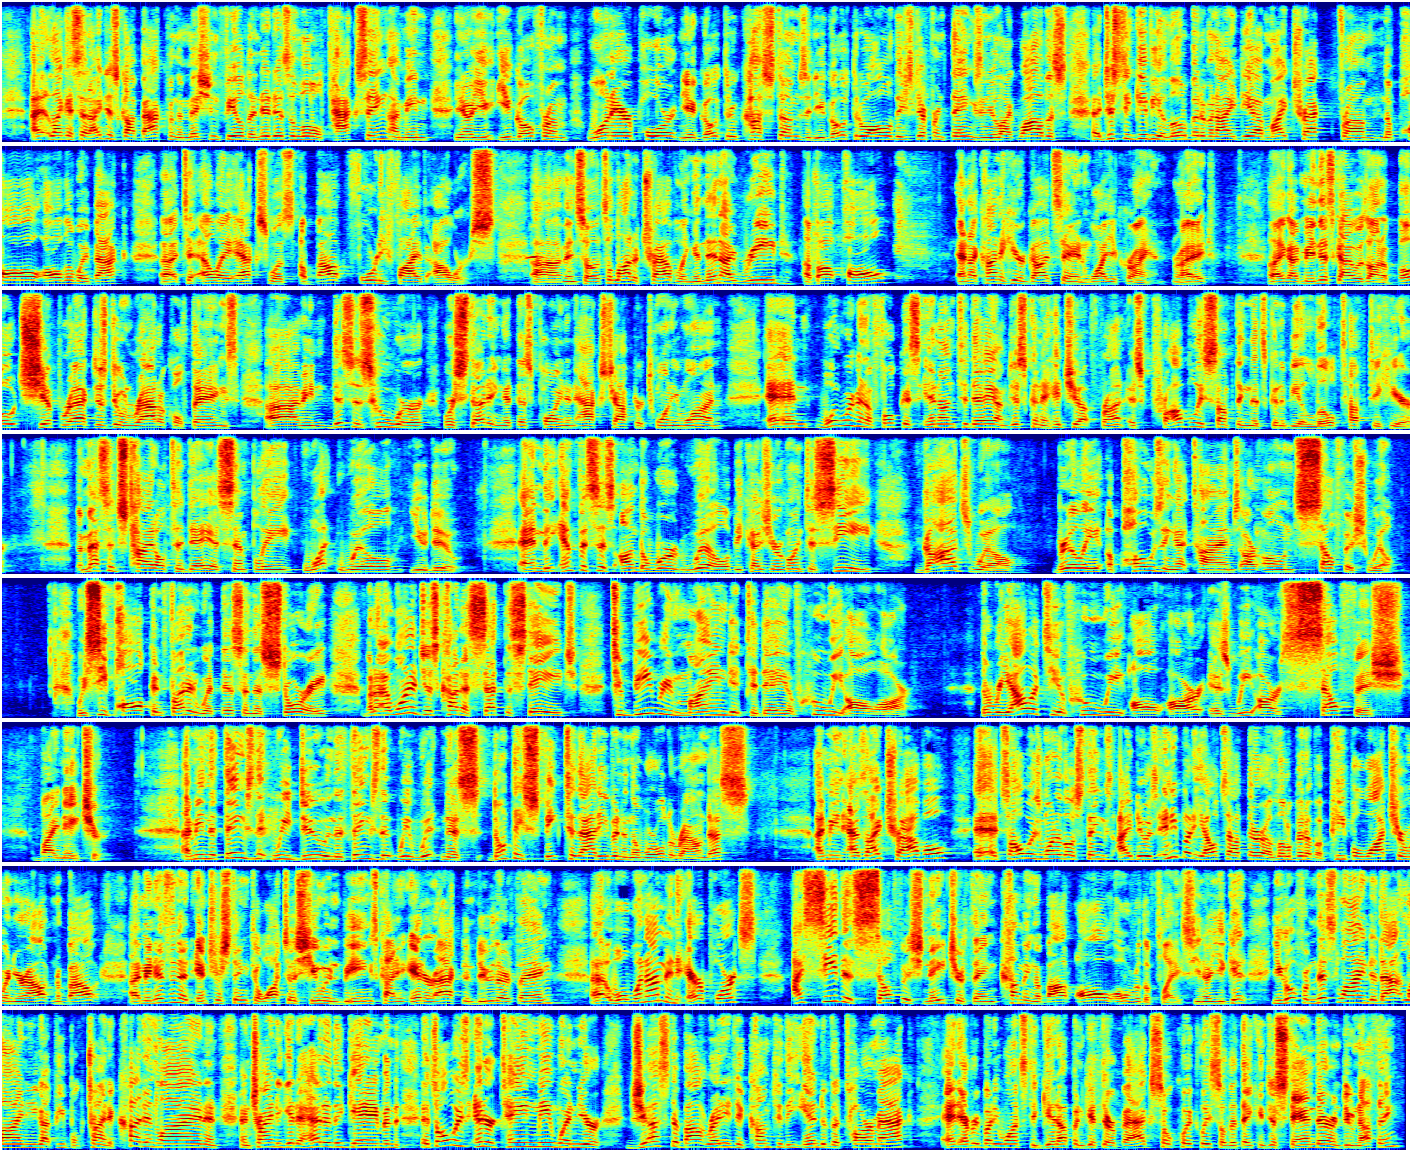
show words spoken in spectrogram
like I said, I just got back from the mission field and it is a little taxing. I mean, you know, you, you go from one airport and you go through customs and you go through all of these different things and you're like, wow, this, uh, just to give you a little bit of an idea, my trek from Nepal all the way back uh, to LAX was about 45 hours. Um, and so it's a lot of traveling. And then I read about Paul and I kind of hear God saying, why are you crying, right? Like, I mean, this guy was on a boat, shipwrecked, just doing radical things. Uh, I mean, this is who we're, we're studying at this point in Acts chapter 21. And what we're going to focus in on today, I'm just going to hit you up front, is probably something that's going to be a little tough to hear. The message title today is simply, What Will You Do? And the emphasis on the word will, because you're going to see God's will really opposing at times our own selfish will. We see Paul confronted with this in this story, but I want to just kind of set the stage to be reminded today of who we all are. The reality of who we all are is we are selfish by nature. I mean, the things that we do and the things that we witness, don't they speak to that even in the world around us? I mean, as I travel, it's always one of those things I do. Is anybody else out there a little bit of a people watcher when you're out and about? I mean, isn't it interesting to watch us human beings kind of interact and do their thing? Uh, well, when I'm in airports, I see this selfish nature thing coming about all over the place. You know, you get you go from this line to that line, and you got people trying to cut in line and, and trying to get ahead of the game. And it's always entertained me when you're just about ready to come to the end of the tarmac and everybody wants to get up and get their bags so quickly so that they can just stand there and do nothing.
